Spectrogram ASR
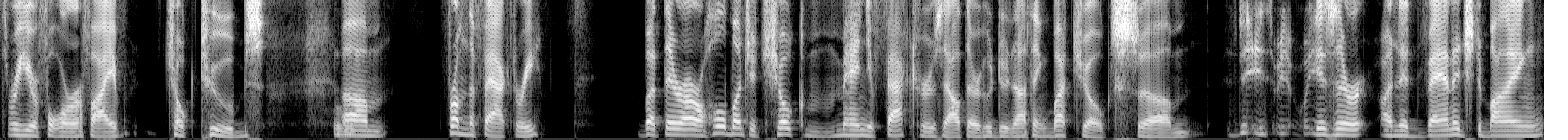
three or four or five choke tubes mm-hmm. um, from the factory but there are a whole bunch of choke manufacturers out there who do nothing but chokes. Um, is, is, there an advantage to buying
